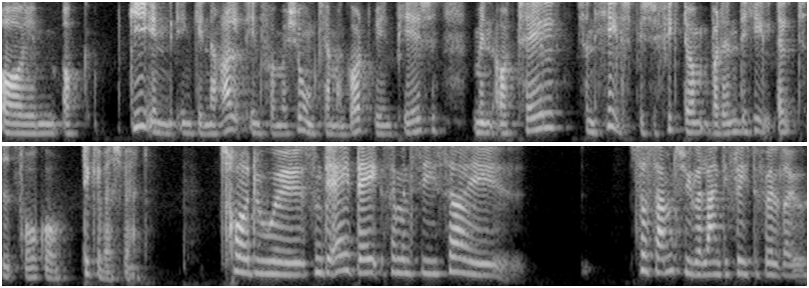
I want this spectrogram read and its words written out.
Og, øhm, og give en, en generel information kan man godt ved en pjæse, men at tale sådan helt specifikt om, hvordan det helt altid foregår, det kan være svært. Tror du, øh, som det er i dag, så man sige, så, øh, så samtykker langt de fleste forældre jo.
